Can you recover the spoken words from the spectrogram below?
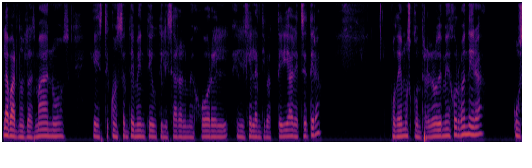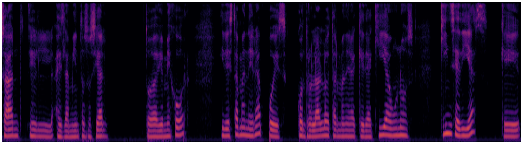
lavarnos las manos, este, constantemente utilizar a lo mejor el, el gel antibacterial, etcétera, podemos controlarlo de mejor manera, usar el aislamiento social todavía mejor y de esta manera pues controlarlo de tal manera que de aquí a unos 15 días, que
